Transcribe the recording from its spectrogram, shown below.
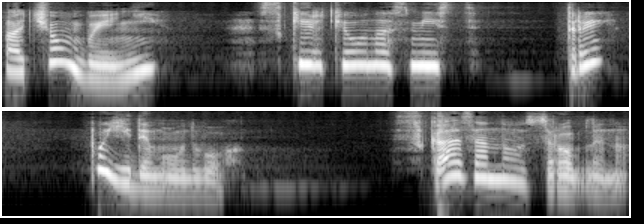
А чом би і ні? Скільки у нас місць? Три? Поїдемо удвох. Сказано, зроблено.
